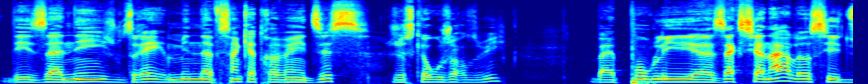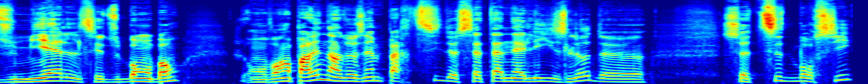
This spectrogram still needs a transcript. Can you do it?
des années, je vous dirais, 1990 jusqu'à aujourd'hui, ben, pour les euh, actionnaires, c'est du miel, c'est du bonbon. On va en parler dans la deuxième partie de cette analyse-là de ce titre boursier.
